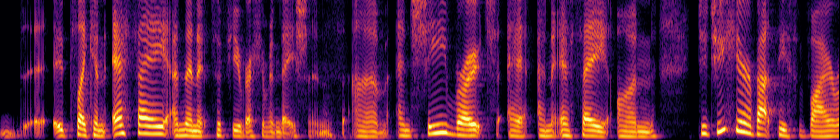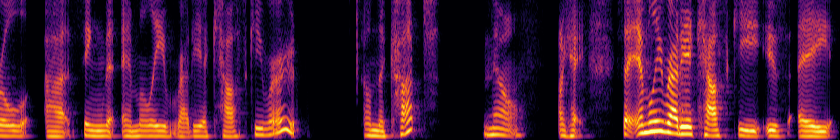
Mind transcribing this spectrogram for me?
it's like an essay and then it's a few recommendations. Um, and she wrote a, an essay on. Did you hear about this viral uh, thing that Emily Ratajkowski wrote on the cut? no. Okay, so Emily Ratajkowski is a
